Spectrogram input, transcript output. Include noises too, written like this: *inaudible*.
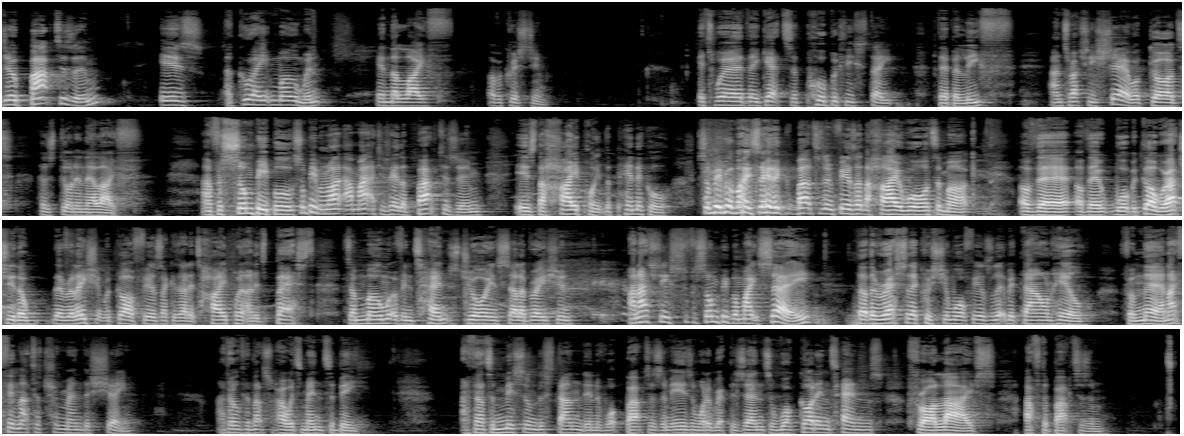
And you know, baptism is a great moment in the life of a Christian. It's where they get to publicly state their belief and to actually share what God has done in their life. And for some people, some people might, might actually say that baptism is the high point, the pinnacle. Some people *laughs* might say that baptism feels like the high watermark of their, of their walk with God, where actually the, their relationship with God feels like it's at its high point and its best. It's a moment of intense joy and celebration. And actually, for some people might say that the rest of their Christian walk feels a little bit downhill from there. And I think that's a tremendous shame. I don't think that's how it's meant to be. I think that's a misunderstanding of what baptism is and what it represents and what God intends for our lives after baptism.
